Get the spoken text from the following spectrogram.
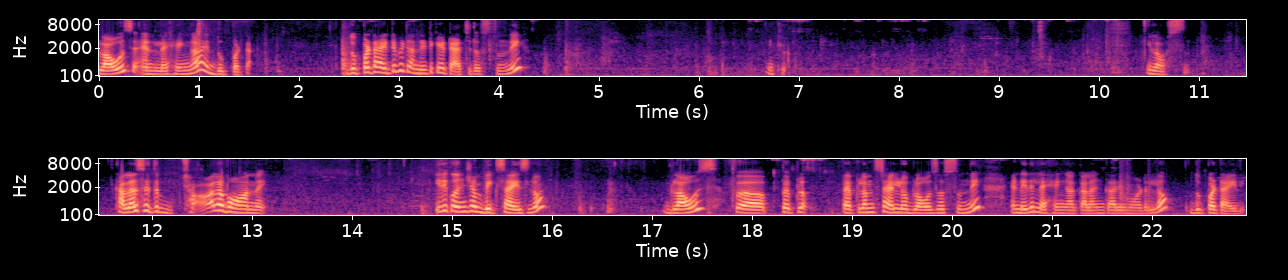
blouse and lehenga and dupatta. Dupatta అయితే వీటన్నిటికీ అటాచ్డ్ వస్తుంది. ఇట్లా. ఇలా వస్తుంది. కలర్స్ అయితే చాలా బాగున్నాయి. ఇది కొంచెం బిగ్ సైజ్లో. బ్లౌజ్ పెప్లం పెప్లం స్టైల్లో బ్లౌజ్ వస్తుంది. అండ్ ఇది లెహెంగా కలంకారీ మోడల్లో దుప్పటా ఇది.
